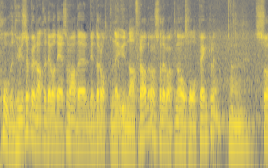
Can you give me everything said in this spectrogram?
hovedhuset pga. at det var det som hadde begynt å råtne unnafra. Så det var ikke noe håp, egentlig. Så,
